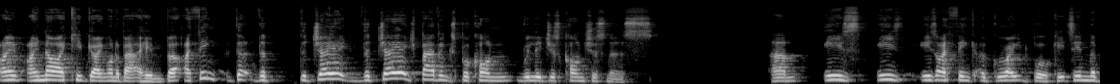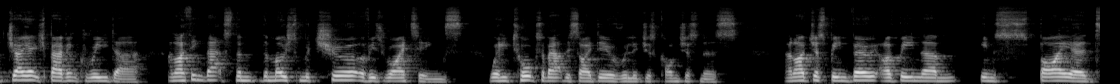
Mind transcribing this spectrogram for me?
I, I know I keep going on about him, but I think that the the J the J H Bavinck's book on religious consciousness um, is is is I think a great book. It's in the J.H. Bavinck Reader, and I think that's the the most mature of his writings, where he talks about this idea of religious consciousness. And I've just been very, I've been um, inspired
